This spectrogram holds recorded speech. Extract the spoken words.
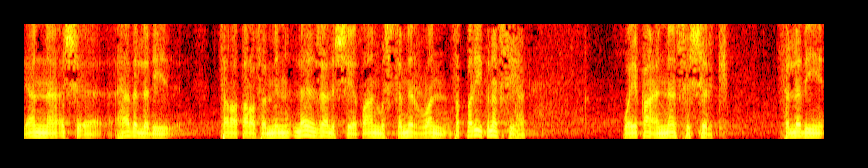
لأن هذا الذي ترى طرفا منه لا يزال الشيطان مستمرا في الطريق نفسها. وإيقاع الناس في الشرك فالذي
